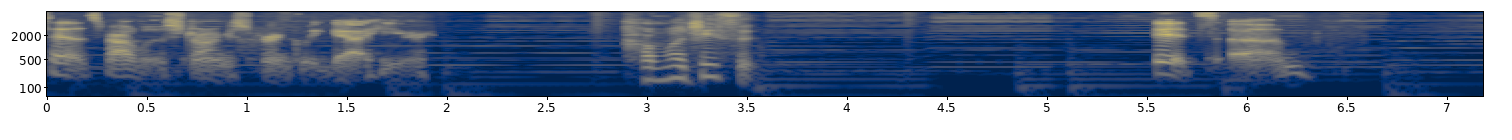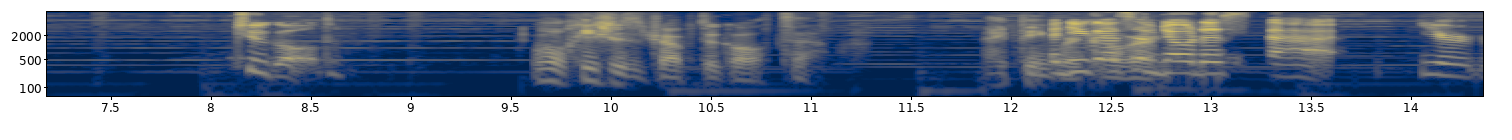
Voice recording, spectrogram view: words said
Say that's probably the strongest drink we got here. How much is it? It's um two gold. Well, he just dropped the gold, so I think. And you guys have noticed that your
